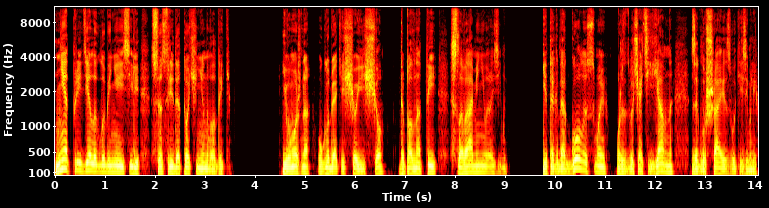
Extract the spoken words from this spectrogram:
Нет предела глубине и силе сосредоточения на владыке. Его можно углублять еще и еще, до полноты, словами невыразимой. И тогда голос мой может звучать явно, заглушая звуки земли.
